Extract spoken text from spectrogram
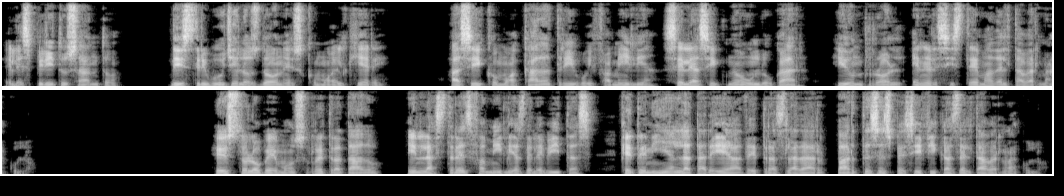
El Espíritu Santo distribuye los dones como Él quiere, así como a cada tribu y familia se le asignó un lugar y un rol en el sistema del tabernáculo. Esto lo vemos retratado en las tres familias de levitas que tenían la tarea de trasladar partes específicas del tabernáculo.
